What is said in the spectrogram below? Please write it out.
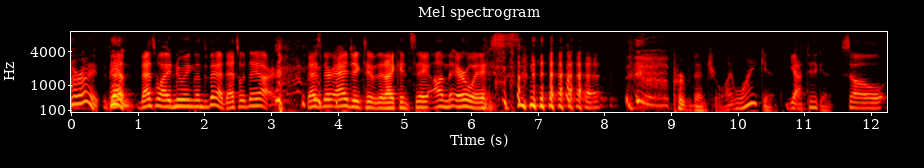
All right. That's, that's why New England's bad. That's what they are. That's their adjective that I can say on the airwaves. provincial. I like it. Yeah. I dig it. so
